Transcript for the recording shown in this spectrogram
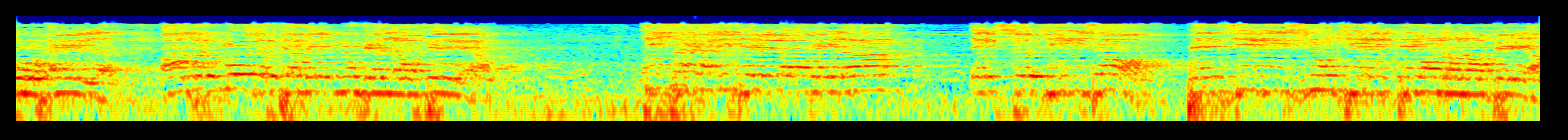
pour elle. Entre cause permet nous de l'enfer. Qui sa qualité l'homme est là, ex-dirigeant, ben dirige-nous directement dans l'enfer.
